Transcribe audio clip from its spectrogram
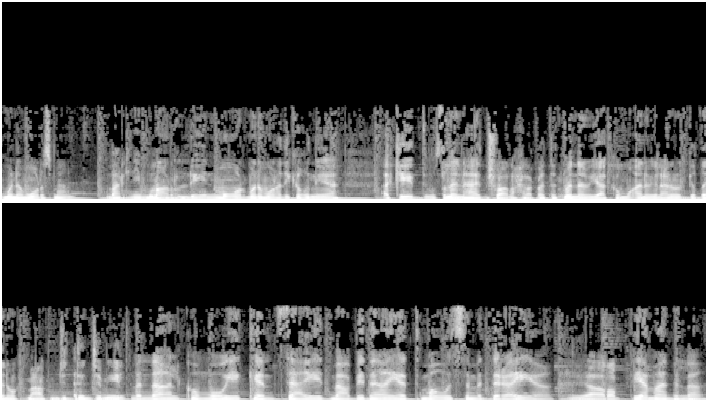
منامور اسمها؟ مارلين مونرو. مارلين مور. منامور هذيك أغنية. أكيد وصلنا لنهاية مشوارنا حلقتنا. أتمنى وياكم وأنا والعنود قضينا وقت معاكم جدا جميل. أتمنى لكم ويكند سعيد مع بداية موسم الدرعية. يا رب. في أمان الله.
